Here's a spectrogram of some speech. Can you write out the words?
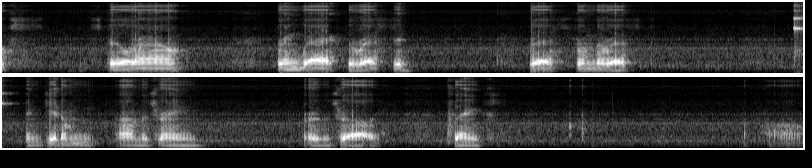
folks still around, bring back the rested rest from the rest and get them on the train or the trolley. Thanks. Um,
